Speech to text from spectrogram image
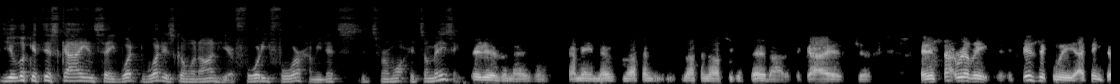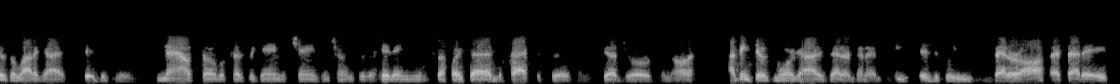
you look at this guy and say, what what is going on here? 44. I mean, it's it's remor- it's amazing. It is amazing. I mean, there's nothing nothing else you can say about it. The guy is just and it's not really physically. I think there's a lot of guys physically now, so because the game has changed in terms of the hitting and stuff like that, and the practices and schedules and all that. I think there's more guys that are going to be physically better off at that age,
